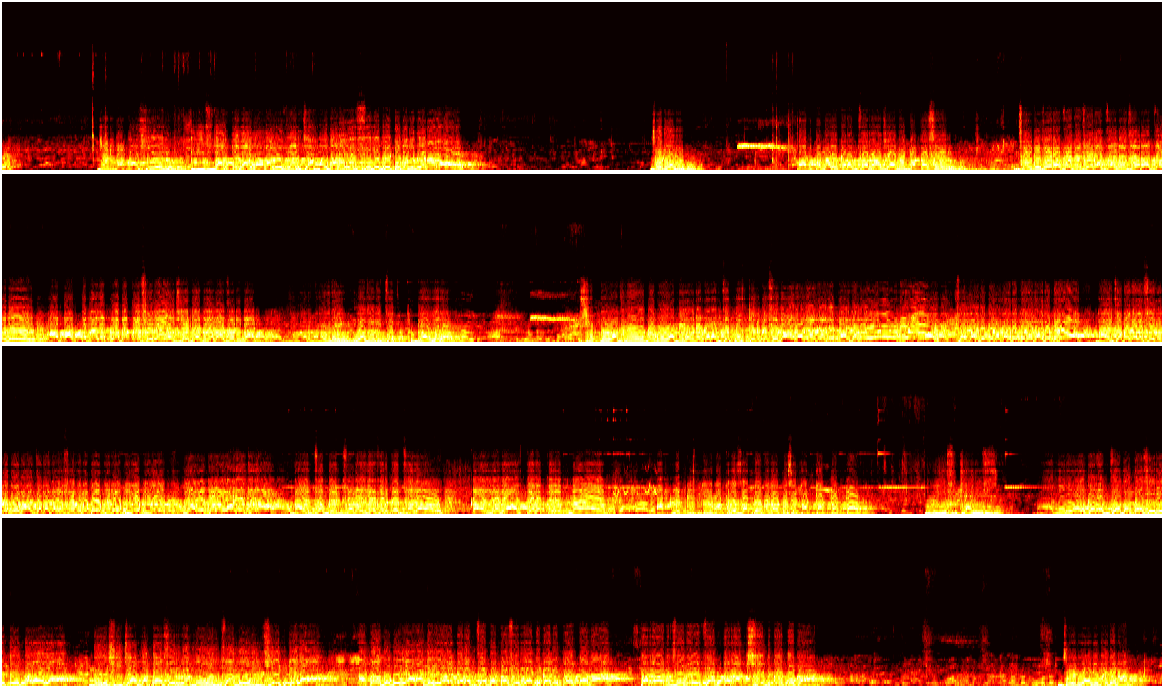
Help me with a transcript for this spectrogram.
जोडी बाकाशीर तीस तारखेला वाडा वेसरच्या मैदानावर सेलिब्रिटी म्हणून येणार आहे. जोडी आली. पाटपन्नाळेकरांचा राजा आणि बकासूर. जाऊ दे जोरात जाऊ दे जोरात जाऊ दे जोरात जाऊ दे. हा पाटपन्नाळ्यातला बकासूर आहे. झेंड्यात याला जोडीदार. निहार धावरे या जोडीचा ड्रायव्हर आहे. शिट्टी वाजले बघूया मिरवणेकरांचे पिस्तूल कसे दारा काय झालं ए, निहार! चल जाऊ दे पुढे जाऊ दे पुढे जाऊ दे पुढे बाहेरच्या बाजूला सोडू नको बाहेरच्या बाजूला सोडू नको फिरो फिरो फिरो वाढव त्याला वाढव त्याला बाहेरचा बेल चढवल्यासारखाच झालं आज त्याला कळत नाही. आपलं पिस्तूल मात्र जातोय बघा कसे टाक टाक टाक टाक. वीस चाळीस. हा निर्वाळकरांचा बकासूर येतो पळायला. मुळशीच्या बकासूरनं मोहूलचा मोहूल छेद केला. आता बघूया हा निर्वाळकरांचा बकासूर या ठिकाणी पळताना पराग जोगळेचा पराग छेद करतो का? जोडी आली मैदानात.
